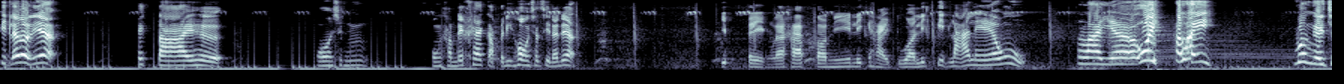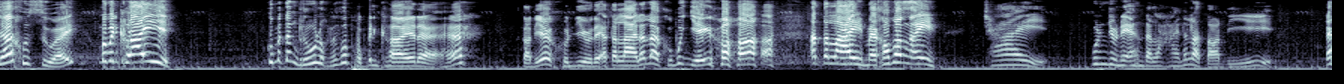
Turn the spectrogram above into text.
ปิดแล้วเหรอเนี่ยให้ตายเหอะโอ้ฉันคงทำได้แค่กลับไปที่ห้องฉันสินะเนี่ยปิดเป่งแล้วครับ ตอนนี้ลิกหายตัวลิกปิดร้านแล้ว อะไรอะโอ้ย อะไร ว่าไงจ๊ะคุณสวยมันเป็นใคร คุณไม่ต้องรู้หรอกนะว่าผมเป็นใครน่ะฮะตอนนี้คุณอยู่ในอันตรายแล้วล่ะคุณผู้หญิง อันตรายหมายความว่าไง ใช่ คุณอยู่ในอันตรายแล้วล่ะตอนนี้ และ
